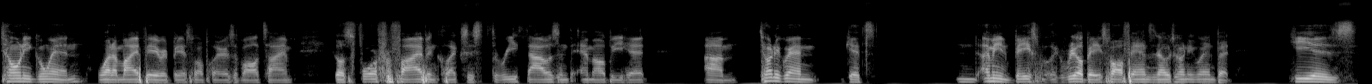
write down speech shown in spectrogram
Tony Gwynn, one of my favorite baseball players of all time, goes four for five and collects his 3,000th MLB hit. Um, Tony Gwynn gets, I mean, baseball like real baseball fans know Tony Gwynn, but he is,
